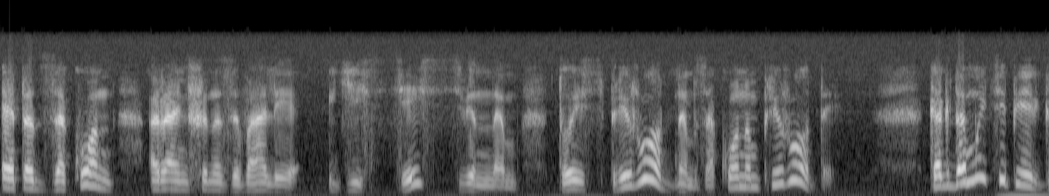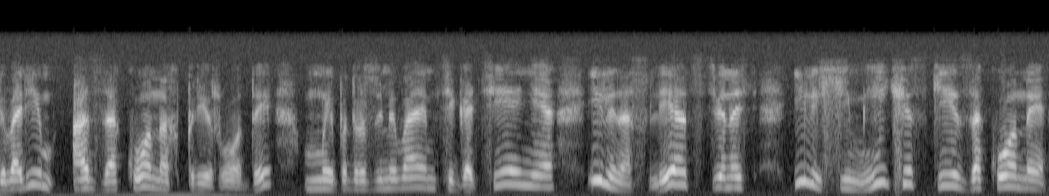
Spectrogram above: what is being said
Этот закон раньше называли естественным, то есть природным законом природы. Когда мы теперь говорим о законах природы, мы подразумеваем тяготение или наследственность, или химические законы,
